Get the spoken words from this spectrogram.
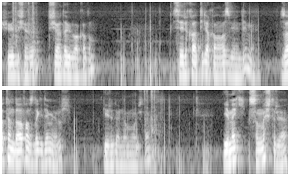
Şöyle dışarı dışarıda bir bakalım. Seri katil yakalamaz beni değil mi? Zaten daha fazla gidemiyoruz. Geri döndüm o yüzden. Yemek ısınmıştır ya.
